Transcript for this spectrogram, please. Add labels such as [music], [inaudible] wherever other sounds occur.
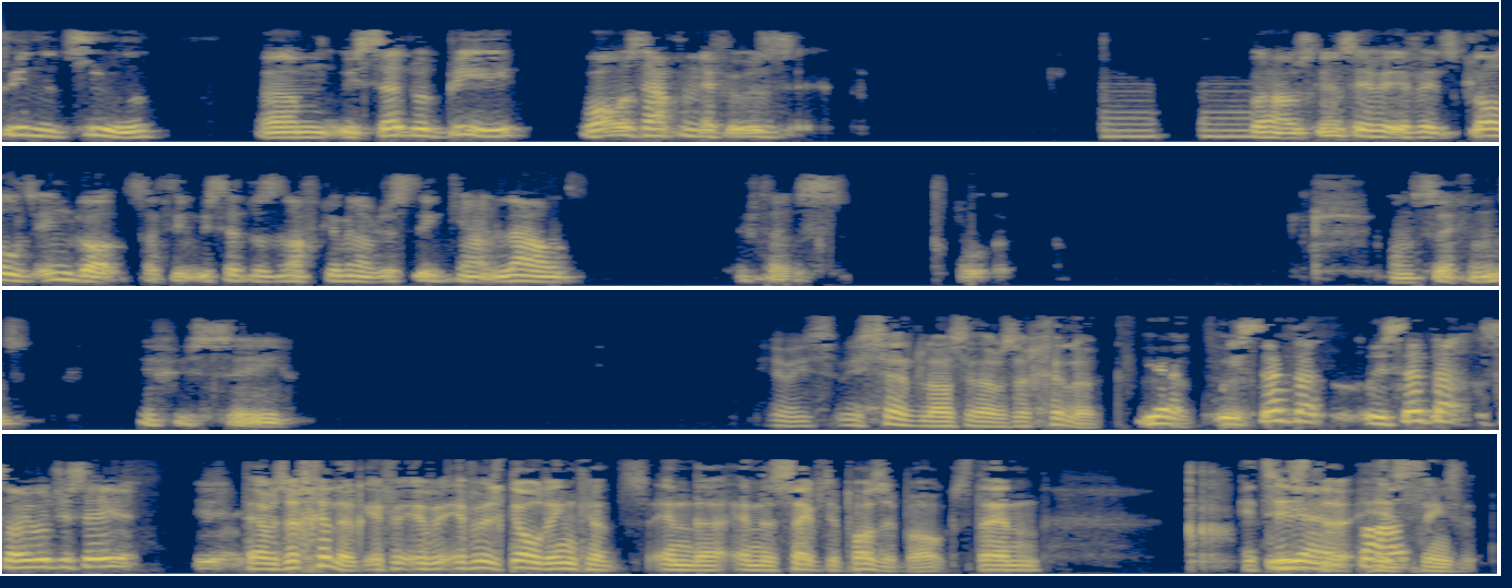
between the two, um, we said would be, what was happening if it was, well, I was going to say if it's gold ingots, I think we said there's enough coming. I'm just thinking out loud. If that's, one second. If you see. yeah, we, we said last that was a chiluk. Yeah, we said that. We said that. Sorry, what did you say? There was a chiluk. If, if, if it was gold ingots in the in the safe deposit box, then it is yeah, the, but, his things. That...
